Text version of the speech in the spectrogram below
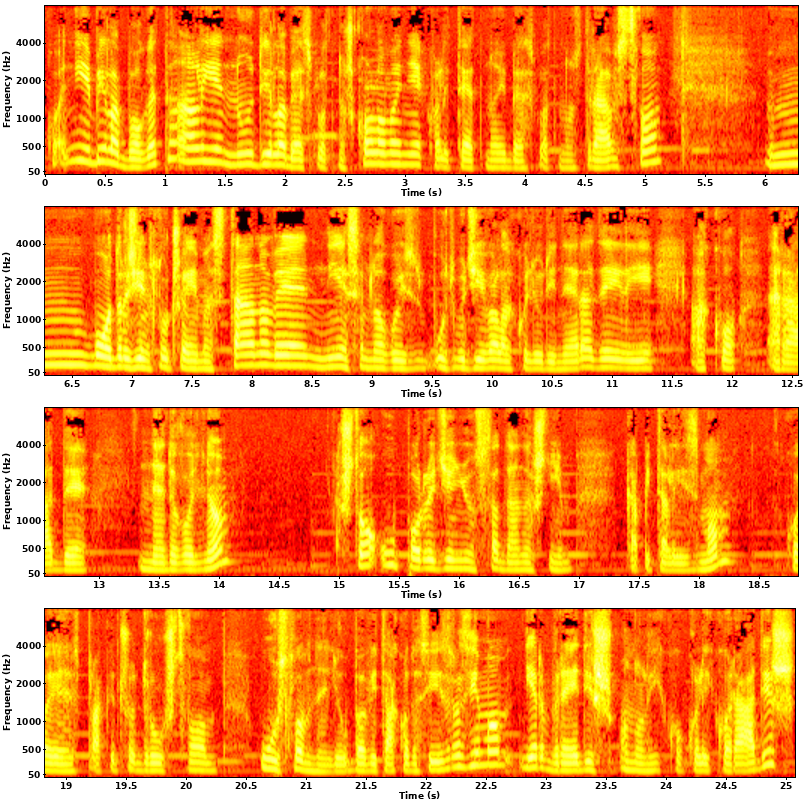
koja nije bila bogata, ali je nudila besplatno školovanje, kvalitetno i besplatno zdravstvo, u određenim slučajima stanove, nije se mnogo uzbuđivala ako ljudi ne rade ili ako rade nedovoljno, što u poređenju sa današnjim kapitalizmom, koje je praktično društvo uslovne ljubavi, tako da se izrazimo, jer vrediš onoliko koliko radiš,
